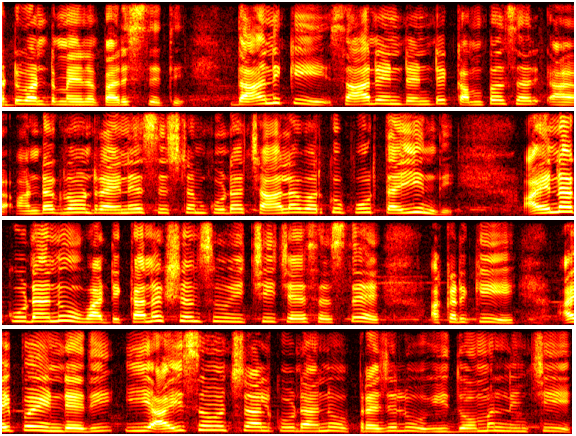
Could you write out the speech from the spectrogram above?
అటువంటిమైన పరిస్థితి. దానికి సార్ ఏంటంటే కంపల్సరీ అండర్ గ్రౌండ్ డ్రైనేజ్ సిస్టమ్ కూడా చాలా వరకు పూర్తి అయ్యింది అయినా కూడాను వాటి కనెక్షన్స్ ఇచ్చి చేసేస్తే అక్కడికి అయిపోయి ఉండేది. ఈ ఐదు సంవత్సరాలు కూడాను ప్రజలు ఈ దోమల నుంచి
